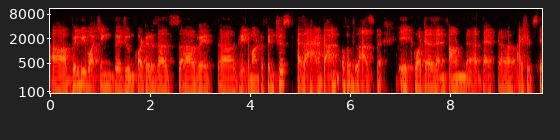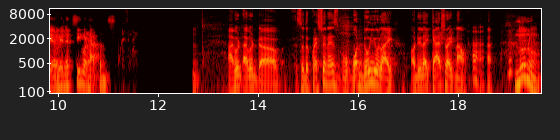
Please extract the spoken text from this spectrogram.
Uh, we'll be watching the June quarter results uh, with a great amount of interest, as I have done over the last eight quarters and found uh, that I should stay away. Let's see what happens. I would, I would, so the question is, what do you like? Or do you like cash right now? no, no.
